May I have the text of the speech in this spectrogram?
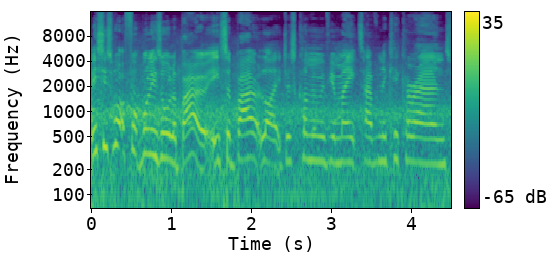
this is what football is all about. It's about like just coming with your mates, having a kick around,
